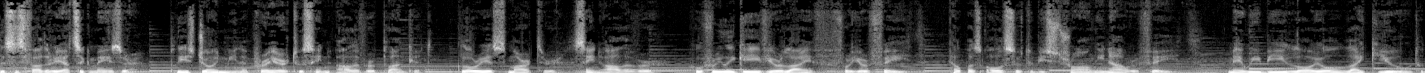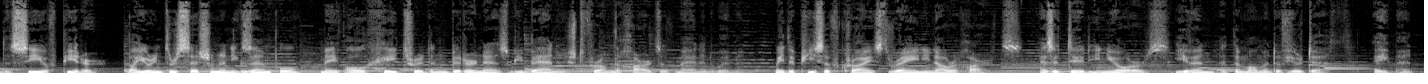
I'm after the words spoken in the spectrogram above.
This is Father Jacek Mazer. Please join me in a prayer to St. Oliver Plunkett, glorious martyr, St. Oliver, who freely gave your life for your faith. Help us also to be strong in our faith. May we be loyal like you to the See of Peter. By your intercession and example, may all hatred and bitterness be banished from the hearts of men and women. May the peace of Christ reign in our hearts, as it did in yours, even at the moment of your death. Amen.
